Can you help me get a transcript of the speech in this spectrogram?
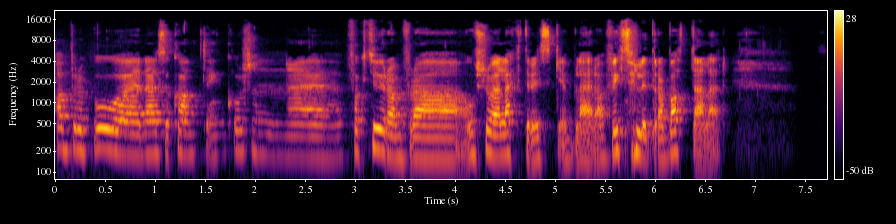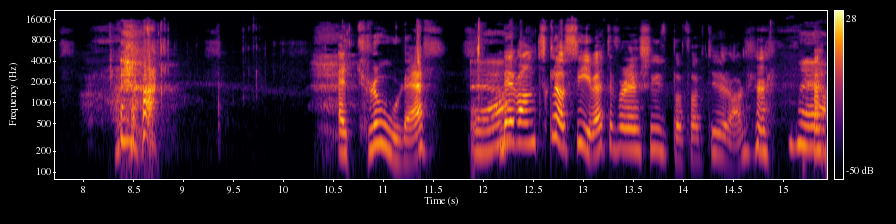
Apropos eh, de som kan ting, hvordan eh, fakturaen fra Oslo Elektrisk ble da? Fikk du litt rabatt, eller? Jeg tror det. Ja. Det er vanskelig å si, vet du, for det er skjult på fakturaen. ja.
